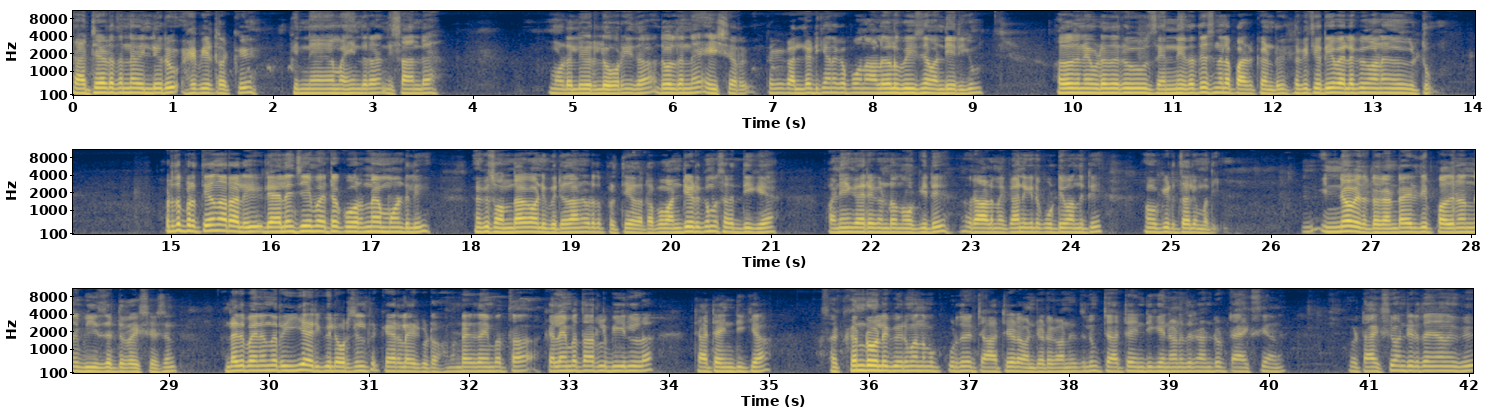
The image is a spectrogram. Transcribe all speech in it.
ടാറ്റയുടെ തന്നെ വലിയൊരു ഹെവി ട്രക്ക്. പിന്നെ മഹീന്ദ്ര നിസാന്റെ മോഡൽ ഒരു ലോറി ഇതാ. അതുപോലെ തന്നെ ഏഷ്യർ ഇതൊക്കെ കല്ലടിക്കാനൊക്കെ പോകുന്ന ആളുകൾ ഉപയോഗിച്ച വണ്ടിയായിരിക്കും. അതുപോലെ തന്നെ ഇവിടെ ഒരു സെന്ന് ഇത് അത്യാവശ്യം നല്ല പഴക്കമുണ്ട്. ഇതൊക്കെ ചെറിയ വിലക്ക് വേണമെങ്കിൽ കിട്ടും. ഇവിടുത്തെ പ്രത്യേകത എന്ന് പറഞ്ഞാൽ ലേലം ചെയ്യുമ്പോൾ ഏറ്റവും കുറഞ്ഞ എമൗണ്ടിൽ നിങ്ങൾക്ക് സ്വന്തമാക്കാൻ വേണ്ടി പറ്റും. അതാണ് ഇവിടുത്തെ പ്രത്യേകത കേട്ടോ. അപ്പോൾ വണ്ടി എടുക്കുമ്പോൾ ശ്രദ്ധിക്കുക. പണിയും കാര്യമൊക്കെ ഉണ്ടോ നോക്കിയിട്ട് ഒരാൾ മെക്കാനിക്കിനെ കൂട്ടി വന്നിട്ട് നോക്കിയെടുത്താലും മതി. ഇന്നോവ കേട്ടോ. രണ്ടായിരത്തി പതിനൊന്ന് ബി സെഡ് രജിസ്ട്രേഷൻ രണ്ടായിരത്തി പതിനൊന്ന് റീ ആയിരിക്കില്ല? ഒറിജിനൽ കേരള ആയിരിക്കും കേട്ടോ. രണ്ടായിരത്തി അമ്പത്താ കേരള അമ്പത്താറിൽ ബിയിലുള്ള ടാറ്റ ഇൻഡിക്ക. സെക്കൻഡ് റോയിലേക്ക് വരുമ്പോൾ നമുക്ക് കൂടുതൽ ടാറ്റയുടെ വണ്ടിയുടെ കാണും ഇതിലും ടാറ്റ ഇൻഡിക്ക തന്നെയാണ്. ഇത് രണ്ടും ടാക്സിയാണ്. അപ്പോൾ ടാക്സി വണ്ടി എടുത്ത് കഴിഞ്ഞാൽ നിങ്ങൾക്ക്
